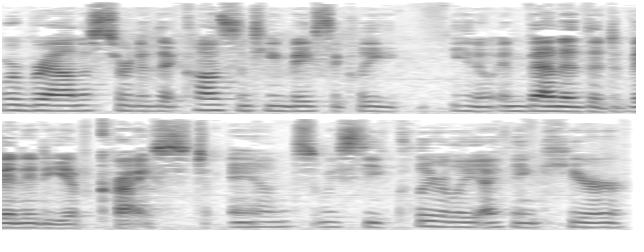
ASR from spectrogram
where Brown asserted that Constantine basically, you know, invented the divinity of Christ. And we see clearly, I think, here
